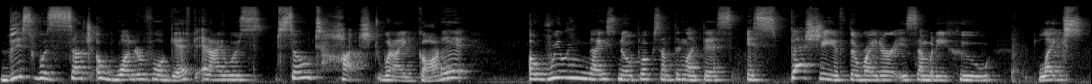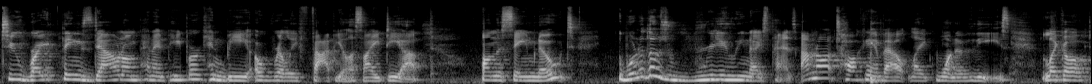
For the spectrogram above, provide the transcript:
this was such a wonderful gift, and I was so touched when I got it a really nice notebook, something like this, especially if the writer is somebody who likes to write things down on pen and paper, can be a really fabulous idea. On the same note, one of those really nice pens. I'm not talking about like one of these. Like a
